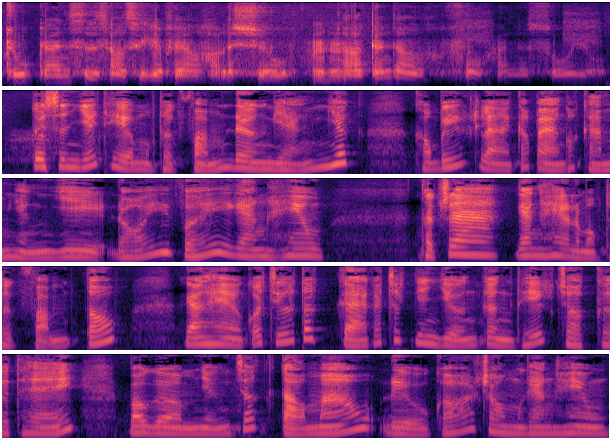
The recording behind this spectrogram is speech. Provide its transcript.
猪肝事实上是一个非常好的食物，它肝脏富含的所有 Tôi xin giới thiệu một thực phẩm đơn giản nhất. Không biết là các bạn có cảm nhận gì đối với gan heo. Thật ra, gan heo là một thực phẩm tốt. Gan heo có chứa tất cả các chất dinh dưỡng cần thiết cho cơ thể, bao gồm những chất tạo máu đều có trong gan heo.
